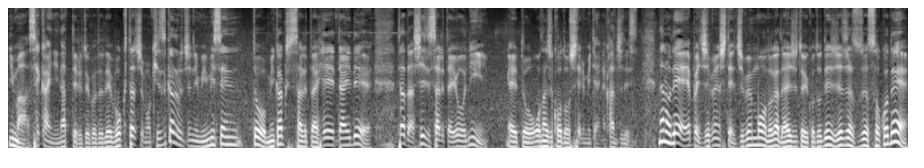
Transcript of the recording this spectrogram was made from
今世界になっているということで僕たちも気づかぬうちに耳栓と目隠しされた兵隊でただ指示されたようにえーと、同じ行動をしてるみたいな感じです。なのでやっぱり自分視点自分モードが大事ということでじゃあじゃそこで、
